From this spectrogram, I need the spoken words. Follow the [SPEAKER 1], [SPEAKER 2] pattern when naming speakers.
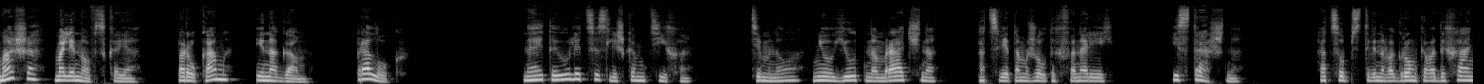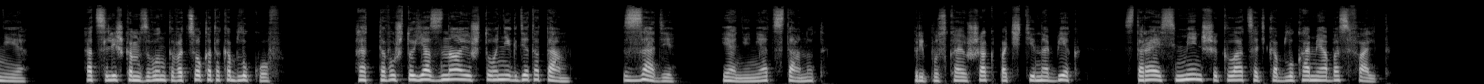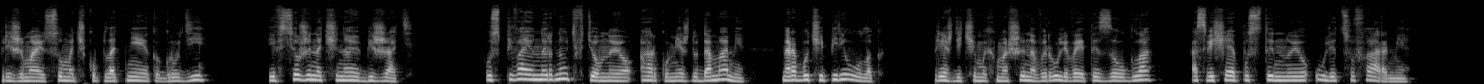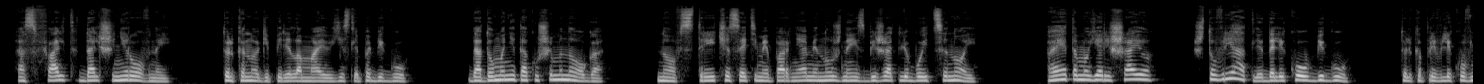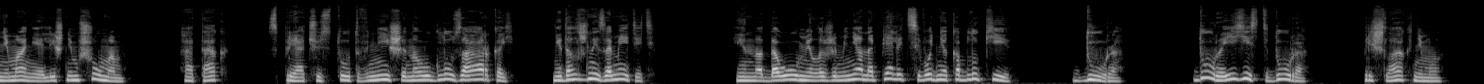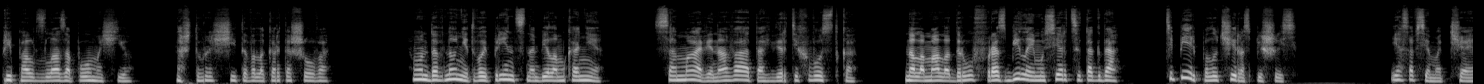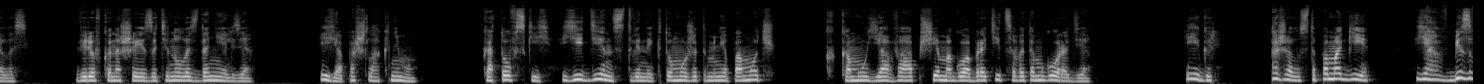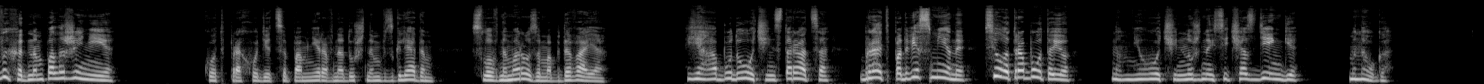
[SPEAKER 1] Маша Малиновская. По рукам и ногам. Пролог. На этой улице слишком тихо. Темно, неуютно, мрачно, под светом желтых фонарей. И страшно. От собственного громкого дыхания, от слишком звонкого цокота каблуков, от того, что я знаю, что они где-то там, сзади, и они не отстанут. Припускаю шаг почти на бег, стараясь меньше клацать каблуками об асфальт. Прижимаю сумочку плотнее к груди и все же начинаю бежать. Успеваю нырнуть в темную арку между домами на рабочий переулок, прежде чем их машина выруливает из-за угла, освещая пустынную улицу фарами. Асфальт дальше неровный, только ноги переломаю, если побегу. До дома не так уж и много, но встречи с этими парнями нужно избежать любой ценой. Поэтому я решаю, что вряд ли далеко убегу, только привлеку внимание лишним шумом. А так спрячусь тут, в нише, на углу за аркой. Не должны заметить. И надоумила же меня напялить сегодня каблуки. Дура. Дура и есть дура. Пришла к нему, приползла за помощью. На что рассчитывала Карташова. Он давно не твой принц на белом коне. Сама виновата, вертихвостка. Наломала дров, разбила ему сердце тогда. Теперь получи, распишись. Я совсем отчаялась. Веревка на шее затянулась до нельзя. И я пошла к нему. Котовский — единственный, кто может мне помочь, к кому я вообще могу обратиться в этом городе. «Игорь, пожалуйста, помоги! Я в безвыходном положении!» Кот проходится по мне равнодушным взглядом, словно морозом обдавая. «Я буду очень стараться, брать по две смены, все отработаю, но мне очень нужны сейчас деньги. Много,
